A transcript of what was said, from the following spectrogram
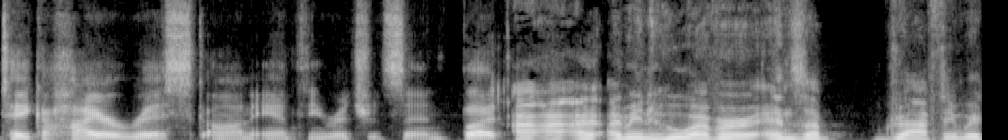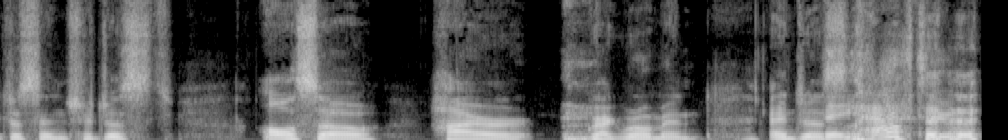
take a higher risk on Anthony Richardson. But I, I, I mean, whoever ends up drafting Richardson should just also hire Greg Roman and just they have to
